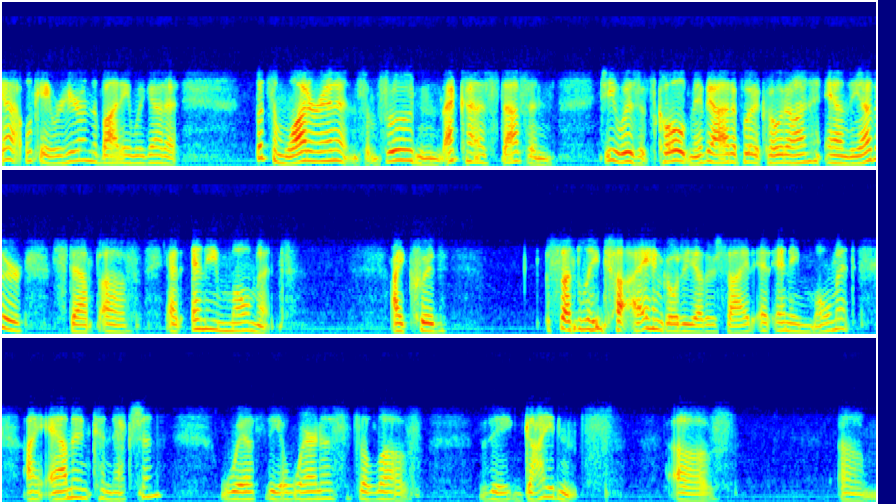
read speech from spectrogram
yeah, okay, we're here in the body and we gotta put some water in it and some food and that kind of stuff and gee whiz, it's cold, maybe I ought to put a coat on. And the other step of at any moment I could suddenly die and go to the other side. At any moment I am in connection with the awareness, the love, the guidance of um,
